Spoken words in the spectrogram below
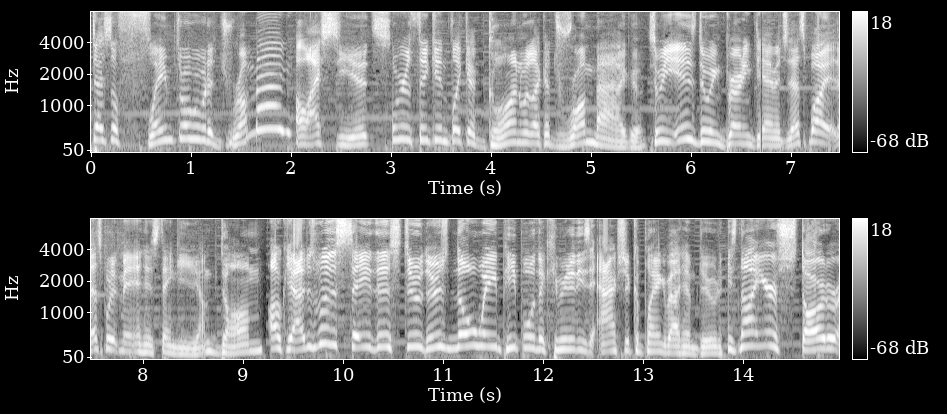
That's a flamethrower with a drum mag? Oh, I see it. We were thinking like a gun with like a drum mag. So he is doing burning damage. That's why, that's what it meant in his thingy. I'm dumb. Okay, I just wanted to say this, dude. There's no way people in the community is actually complaining about him, dude. He's not your starter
